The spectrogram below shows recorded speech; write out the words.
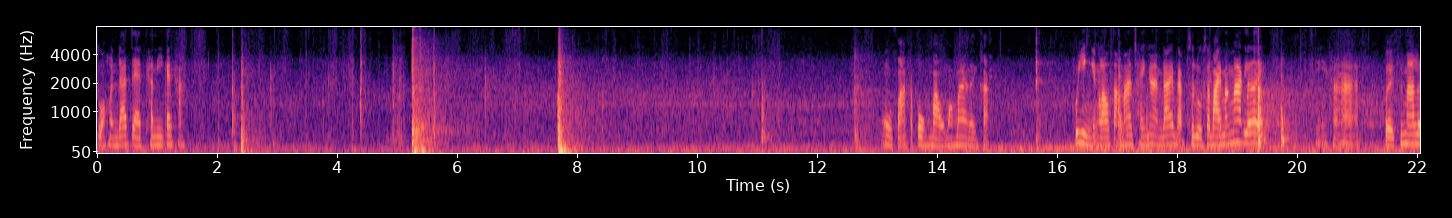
ตัว Honda Jazz คันนี้กันค่ะ ฝากระโปรงเบามากๆเลยค่ะ ผู้หญิงอย่างเราสามารถใช้งานได้แบบสะดวกสบายมาก ๆเลยนี่ค่ะ เปิดขึ้นมาเล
